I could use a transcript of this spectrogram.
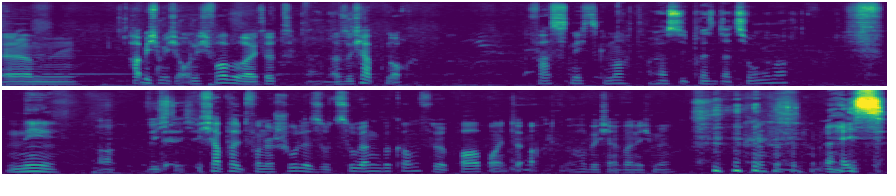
ähm, habe ich mich auch nicht vorbereitet. Nein. Also ich habe noch fast nichts gemacht. hast du die Präsentation gemacht? Nee, Ah, wichtig. ich habe halt von der Schule so Zugang bekommen für PowerPoint. Ja, habe ich einfach nicht mehr. Nice.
